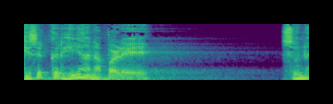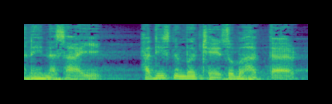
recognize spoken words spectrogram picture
گھسٹ کر ہی آنا پڑے۔ سنن نسائی حدیث نمبر 672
